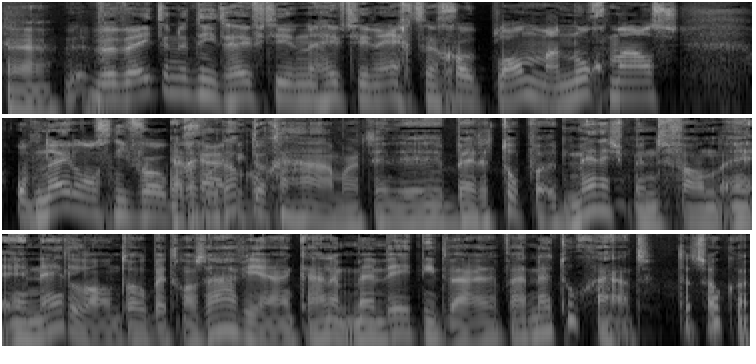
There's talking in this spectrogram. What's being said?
Ja. We, we weten het niet. Heeft hij, een, heeft hij een echt een groot plan? Maar nogmaals, op Nederlands niveau Ja, wordt ik ook gehamerd eh, bij de top, het management van eh, in Nederland, ook bij Transavia en KLM. Men weet niet waar, waar het naartoe gaat. Dat is ook een.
